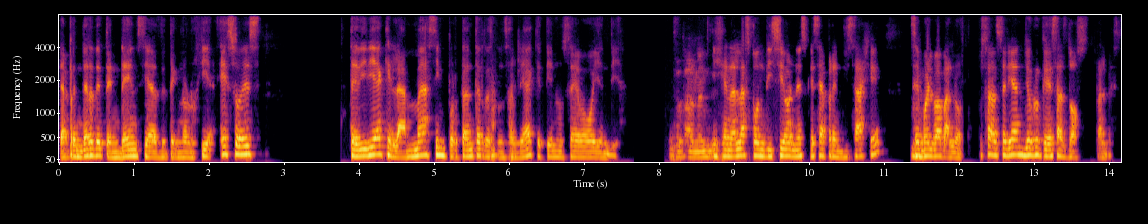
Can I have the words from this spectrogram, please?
de aprender de tendencias, de tecnología. Eso es, te diría que la más importante responsabilidad que tiene un CEO hoy en día. Totalmente. Y generar las condiciones que ese aprendizaje se vuelva valor. O sea, serían yo creo que esas dos, tal vez.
